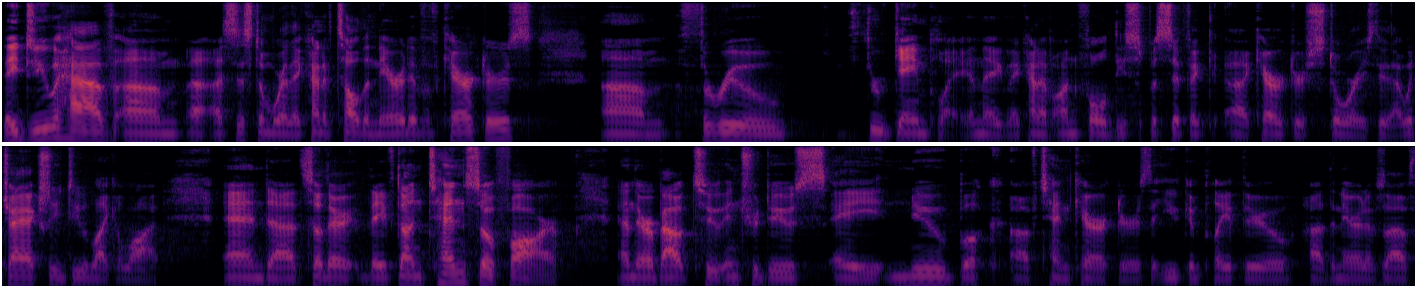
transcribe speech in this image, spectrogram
they do have um, a, a, system where they kind of tell the narrative of characters um, through through gameplay and they, they kind of unfold these specific uh, character stories through that which i actually do like a lot and uh, so they're they've done 10 so far and they're about to introduce a new book of 10 characters that you can play through uh, the narratives of.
